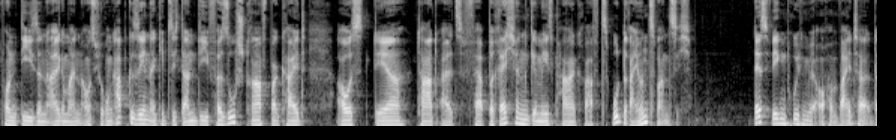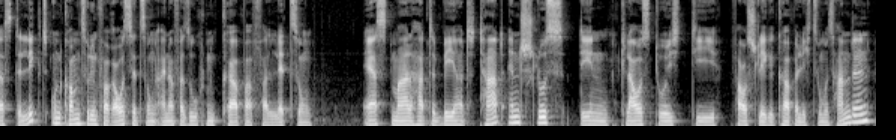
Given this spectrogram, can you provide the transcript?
Von diesen allgemeinen Ausführungen abgesehen ergibt sich dann die Versuchsstrafbarkeit aus der Tat als Verbrechen gemäß 223. Deswegen prüfen wir auch weiter das Delikt und kommen zu den Voraussetzungen einer versuchten Körperverletzung. Erstmal hatte Beat Tatentschluss, den Klaus durch die Faustschläge körperlich zu misshandeln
